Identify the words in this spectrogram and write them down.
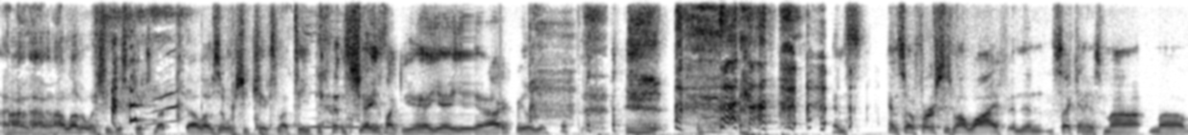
I know that I. I love it when she just kicks my. I loves it when she kicks my teeth. and Shay's like, yeah, yeah, yeah. I feel you. and and so first is my wife, and then second is my my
